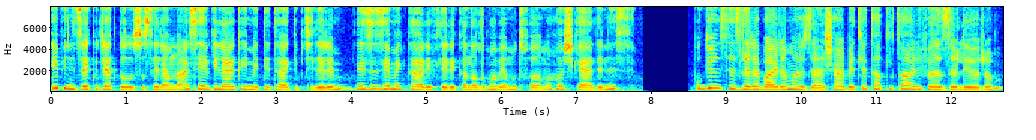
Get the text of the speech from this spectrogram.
Hepinize kucak dolusu selamlar, sevgiler kıymetli takipçilerim. Leziz Yemek Tarifleri kanalıma ve mutfağıma hoş geldiniz. Bugün sizlere bayrama özel şerbetli tatlı tarifi hazırlıyorum.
